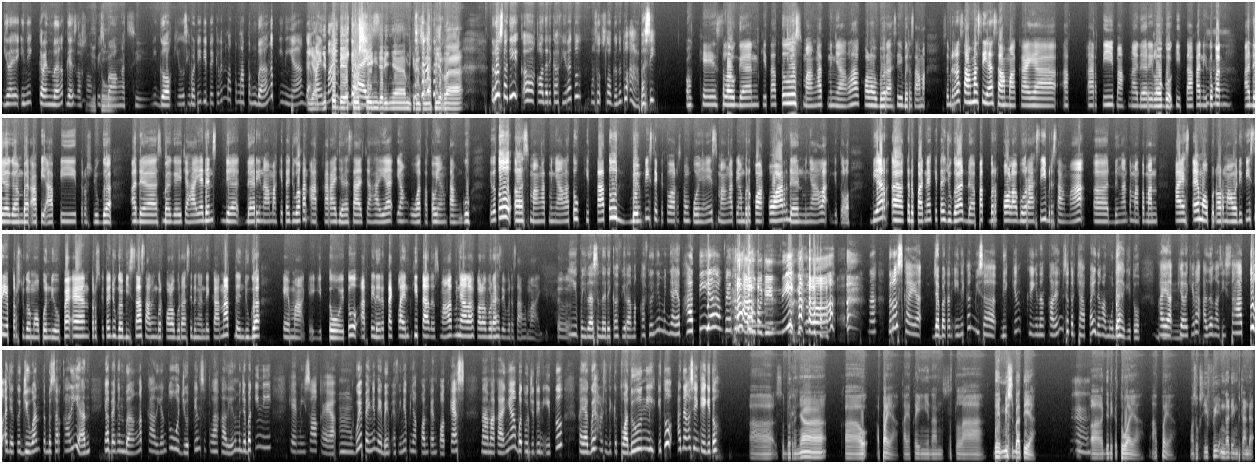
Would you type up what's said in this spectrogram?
Gila ini keren banget guys. Filosofis Gitu. banget sih. Ini gokil sih. Berarti dipikirin mateng-mateng banget ini ya. Gak Iya main-main gitu deh nih guys. pusing jadinya mikirin sama Vira. Terus tadi eh, kalau dari Kak Vira tuh maksud slogannya tuh apa sih? Oke, slogan kita tuh semangat menyala kolaborasi bersama. Sebenarnya sama sih ya, sama kayak ak- arti makna dari logo kita kan itu kan ada gambar api-api, terus juga ada sebagai cahaya dan dari nama kita juga kan Arkara Jasa Cahaya yang kuat atau yang tangguh. Itu tuh eh, semangat menyala tuh kita tuh BEM itu harus mempunyai semangat yang berkoar-koar dan menyala gitu loh. Biar eh, ke depannya kita juga dapat berkolaborasi bersama eh, dengan teman-teman KSM maupun Ormawa di Visip, terus juga maupun di UPN, terus kita juga bisa saling berkolaborasi dengan dekanat dan juga kema kayak gitu. Itu arti dari tagline kita tuh semangat menyala kolaborasi bersama gitu. Ih penjelasan dari Kak Vira sama Kak Vira ini menyayat hati ya sampai terharu begini gitu loh. Nah terus kayak jabatan ini kan bisa bikin keinginan kalian bisa tercapai dengan mudah gitu. Kayak Hmm. kira-kira ada gak sih satu aja tujuan terbesar kalian yang pengen banget kalian tuh wujudin setelah kalian menjabat ini. kayak misal kayak hmm, gue pengen deh BMF ini punya konten podcast. Nah makanya buat wujudin itu kayak gue harus jadi ketua dulu nih. Itu ada gak sih yang kayak gitu? Eh, sebenarnya eh, apa ya kayak keinginan setelah demis berarti ya Mm. eh, jadi ketua ya apa ya masuk CV enggak ada yang bercanda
